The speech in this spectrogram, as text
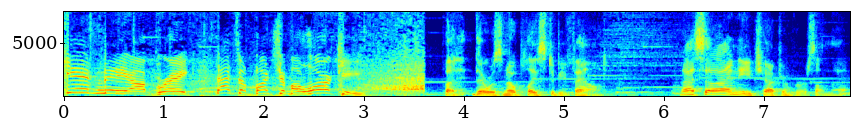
Give me a break. That's a bunch of malarkey. But there was no place to be found. And I said, I need chapter and verse on that.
